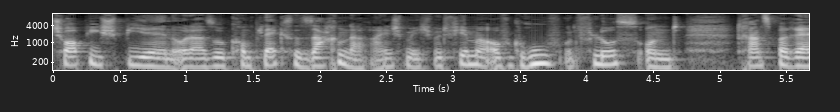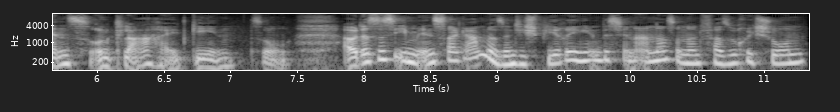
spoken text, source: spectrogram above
choppy spielen oder so komplexe Sachen da reinschmieren. Ich würde viel mehr auf Groove und Fluss und Transparenz und Klarheit gehen. So. Aber das ist eben Instagram, da sind die Spielregeln ein bisschen anders und dann versuche ich schon,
